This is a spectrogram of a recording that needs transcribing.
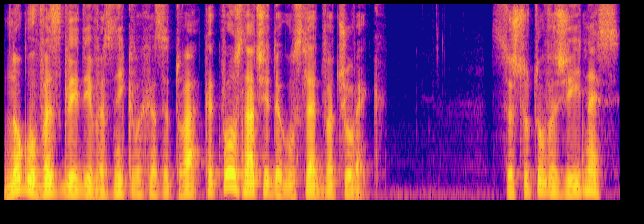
много възгледи възникваха за това какво значи да го следва човек. Същото въжи и днес.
